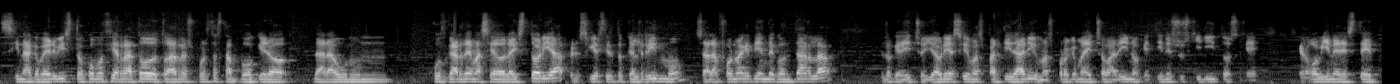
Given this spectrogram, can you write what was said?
sin haber visto cómo cierra todo, todas las respuestas, tampoco quiero dar aún un juzgar demasiado la historia, pero sí que es cierto que el ritmo, o sea, la forma que tienen de contarla, es lo que he dicho. Yo habría sido más partidario, más por lo que me ha dicho Vadino, que tiene sus giritos, que, que luego viene de este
